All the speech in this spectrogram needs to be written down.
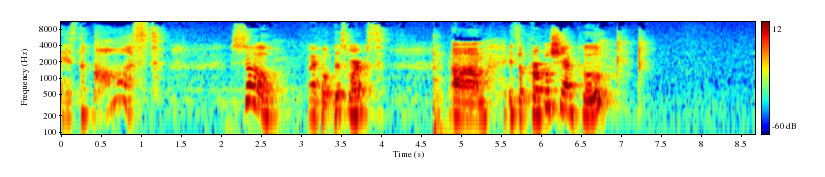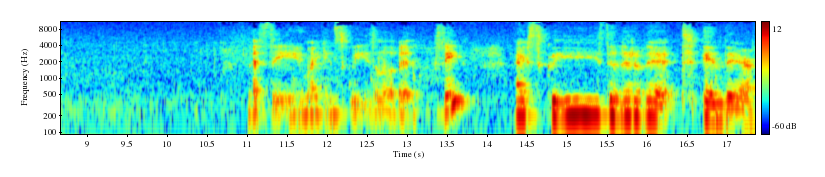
is the cost. So I hope this works. Um, it's a purple shampoo. Let's see if I can squeeze a little bit. See? I've squeezed a little bit in there.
